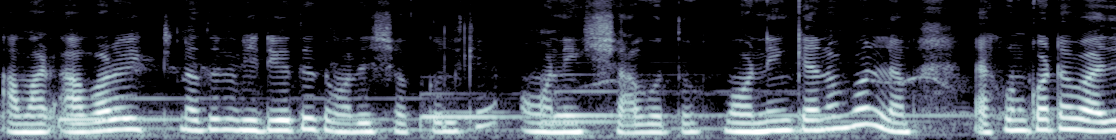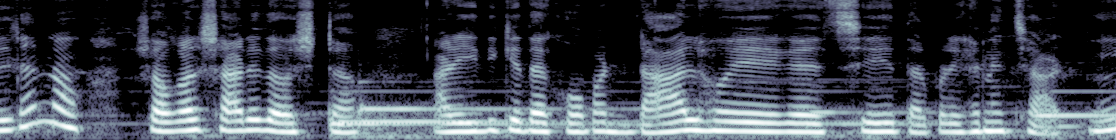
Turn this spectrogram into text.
আমার আবারও একটি নতুন ভিডিওতে তোমাদের সকলকে অনেক স্বাগত। মর্নিং কেন বললাম? এখন কটা বাজে জানো? সকাল সাড়ে দশটা। আর এইদিকে দেখো আমার ডাল হয়ে গেছে, তারপর এখানে চাটনি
